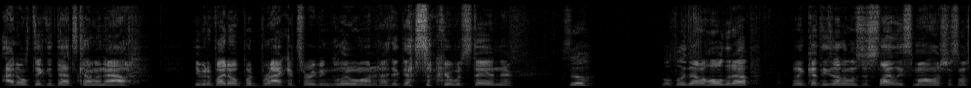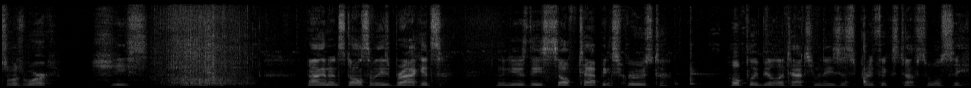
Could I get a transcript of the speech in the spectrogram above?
I don't think that that's coming out. Even if I don't put brackets or even glue on it, I think that sucker would stay in there. So hopefully that'll hold it up. I'm gonna cut these other ones just slightly smaller so it's not so much work. Jeez. Now I'm gonna install some of these brackets. Gonna use these self-tapping screws to hopefully be able to attach them to these. This is pretty thick stuff, so we'll see.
